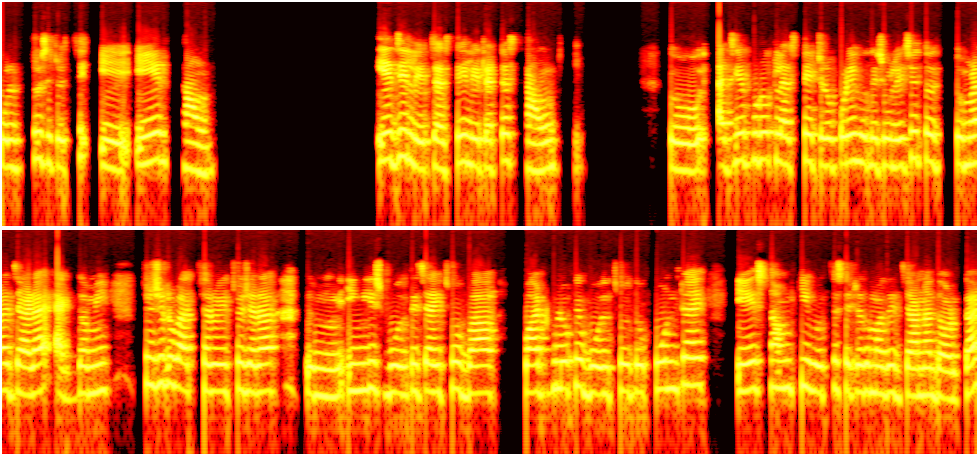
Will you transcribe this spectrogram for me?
বলছো সেটা হচ্ছে এ এর সাউন্ড এ যে লেটার সেই লেটারটা সাউন্ড কি? তো আজকের পুরো ক্লাসটা এটার উপরেই হতে চলেছে। তো তোমরা যারা একদমই ছোট ছোট বাচ্চা রয়েছে, যারা ইংলিশ বলতে চাইছো বা ওয়ার্ড গুলোকে বলছো, তো কোনটায় এ সাউন্ড কি হচ্ছে সেটা তোমাদের জানা দরকার।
